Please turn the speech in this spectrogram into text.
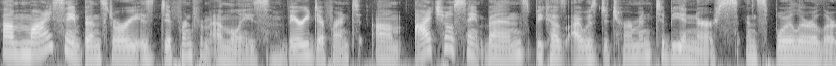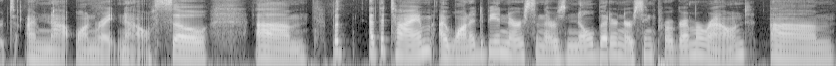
Um, my St. Ben story is different from Emily's, very different. Um, I chose St. Ben's because I was determined to be a nurse. And spoiler alert, I'm not one right now. So, um, but at the time, I wanted to be a nurse, and there was no better nursing program around. Um,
